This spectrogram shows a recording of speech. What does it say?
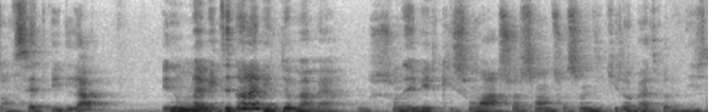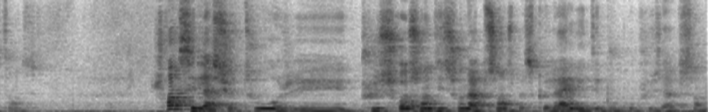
dans cette ville-là. Et nous, on habitait dans la ville de ma mère. Donc ce sont des villes qui sont à 60-70 km de distance. Je crois que c'est là surtout où j'ai plus ressenti son absence, parce que là, il était beaucoup plus absent.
